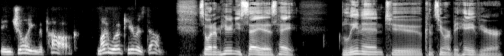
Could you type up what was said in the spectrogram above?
enjoying the park, my work here is done. So, what I'm hearing you say is, hey, lean into consumer behavior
